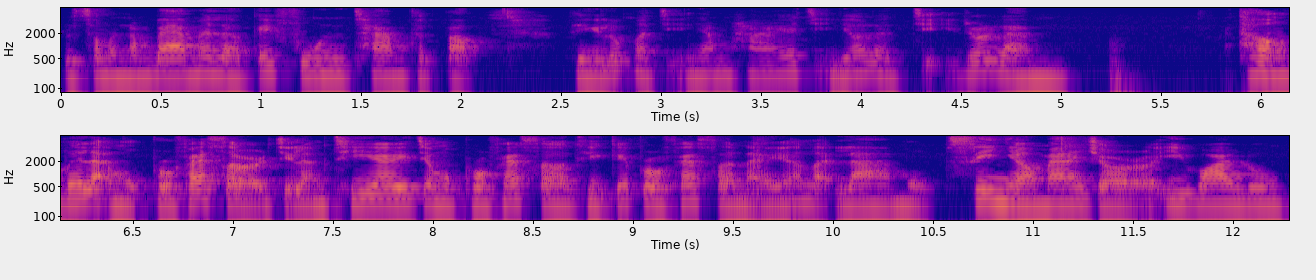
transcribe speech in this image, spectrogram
Rồi sau rồi năm ba mới là cái full time thực tập. Thì lúc mà chị năm hai chị nhớ là chị rất là thân với lại một professor chị làm TA cho một professor. Thì cái professor này á, lại là một senior manager ở EY luôn.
